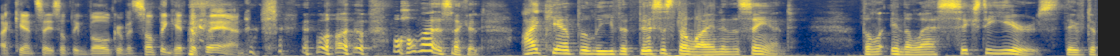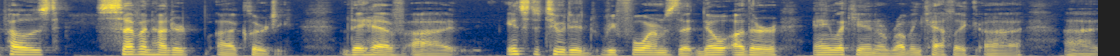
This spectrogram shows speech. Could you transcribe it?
I can't say something vulgar, but something hit the fan. well, well, hold on a second. I can't believe that this is the line in the sand. The, in the last 60 years, they've deposed 700 uh, clergy. They have uh, instituted reforms that no other Anglican or Roman Catholic uh, uh,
